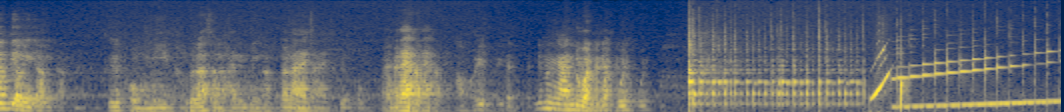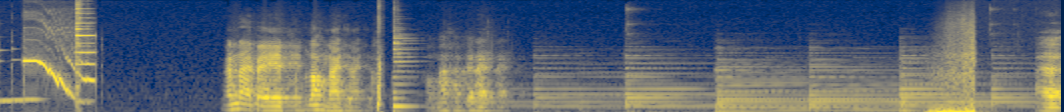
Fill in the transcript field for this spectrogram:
นิดเดียวเองครับ คือผมมีธุระสำคัญจริงๆครับเจ้านายคือผมไปไม่ได้ครับเอาเฮ้ยแต่นี่มันงานด่วนนะเนี่ยคุณงั้นนายไปทำธุระของนายเถอะขอบคุณ มากครับเจ้านายเอ่อ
